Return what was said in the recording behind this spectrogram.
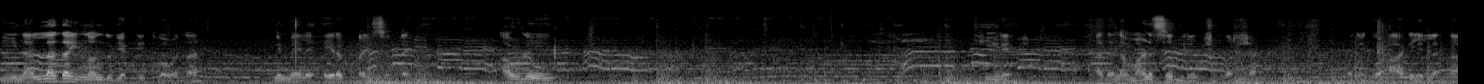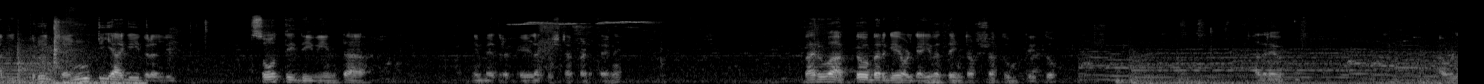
ನೀನಲ್ಲದ ಇನ್ನೊಂದು ವ್ಯಕ್ತಿತ್ವವನ್ನು ನಿಮ್ಮ ಮೇಲೆ ಹೇರಕ್ಕೆ ಬಯಸುತ್ತೆ ಅವಳು ಧೀರೆ. ಅದನ್ನು ಮಣಿಸಿದ್ಲು ಇಷ್ಟು ವರ್ಷ. ಕೊನೆಗೂ ಆಗಲಿಲ್ಲ. ನಾವಿಬ್ಬರು ಜಂಟಿಯಾಗಿ ಇದರಲ್ಲಿ ಸೋತಿದ್ದೀವಿ ಅಂತ ನಿಮ್ಮ ಎದುರು ಹೇಳಕ್ಕೆ ಇಷ್ಟಪಡ್ತೇನೆ. ಬರುವ ಅಕ್ಟೋಬರ್ಗೆ ಅವಳಿಗೆ ಐವತ್ತೆಂಟು ವರ್ಷ ತುಂಬ್ತಿತ್ತು. ಆದರೆ ಅವಳ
